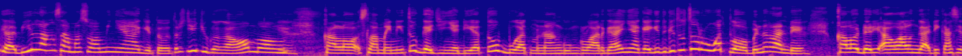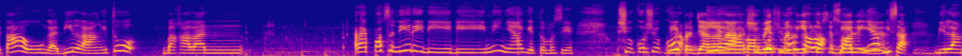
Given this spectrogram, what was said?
nggak bilang sama suaminya gitu. Terus dia juga nggak ngomong. Yes. kalau selama ini tuh gajinya dia tuh buat menanggung keluarganya kayak gitu-gitu tuh ruwet loh beneran deh. Kalau dari awal nggak dikasih tahu nggak bilang itu bakalan repot sendiri di di ininya gitu maksudnya. Syukur-syukur Di perjalanan iya, komitmen syukur-syukur itu kalau sendiri suaminya ya. bisa bilang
